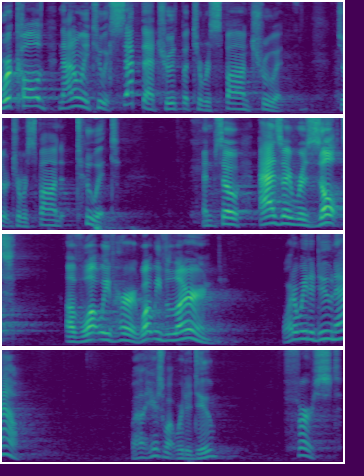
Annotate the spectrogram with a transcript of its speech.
we're called not only to accept that truth, but to respond to it to, to respond to it. And so, as a result of what we've heard, what we've learned, what are we to do now? Well, here's what we're to do. First,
